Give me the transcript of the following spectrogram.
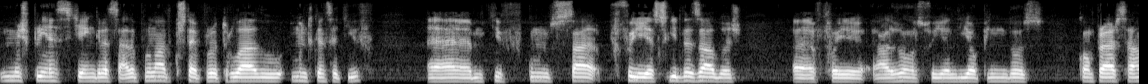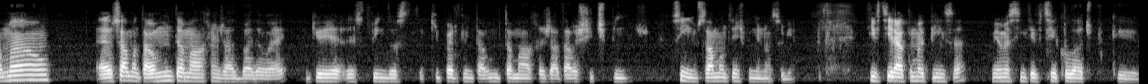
uma experiência engraçada. Por um lado gostei, por outro lado muito cansativo. Uh, tive que começar, fui a seguir das aulas, uh, foi às 11, fui ali ao Pinho Doce comprar salmão. Uh, o salmão estava muito mal arranjado, by the way. Porque este Pinho Doce aqui perto de mim estava muito mal arranjado, estava cheio de espinhos. Sim, o salmão tem espinhos, não sabia. Tive de tirar com uma pinça, mesmo assim teve dificuldades porque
